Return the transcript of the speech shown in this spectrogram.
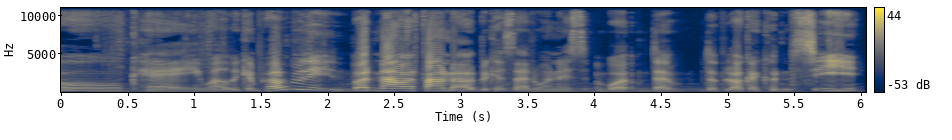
Okay, well we can probably, but now I found out because that one is, well, the, the block I couldn't see,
